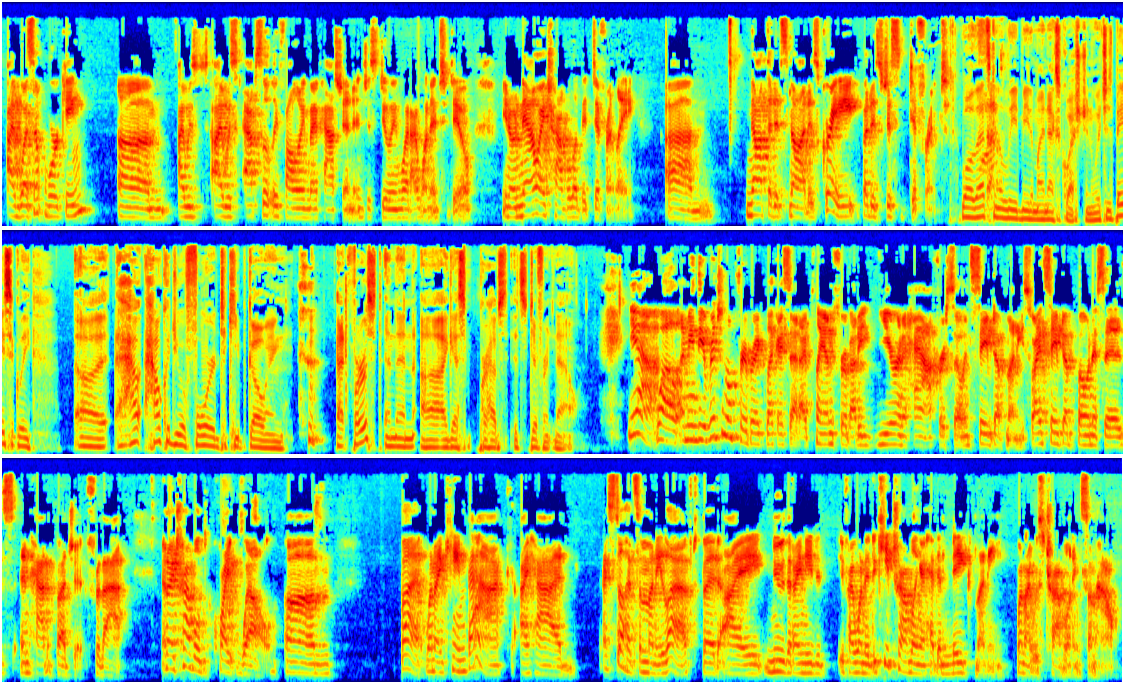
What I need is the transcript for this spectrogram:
I wasn't working. Um, I was I was absolutely following my passion and just doing what I wanted to do. You know, now I travel a bit differently. Um, not that it's not as great, but it's just different. Well, that's going to lead me to my next question, which is basically uh, how how could you afford to keep going at first, and then uh, I guess perhaps it's different now. Yeah, well, I mean, the original free break, like I said, I planned for about a year and a half or so and saved up money. So I'd saved up bonuses and had a budget for that, and I traveled quite well. Um, but when I came back, I had I still had some money left, but I knew that I needed, if I wanted to keep traveling, I had to make money when I was traveling somehow.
